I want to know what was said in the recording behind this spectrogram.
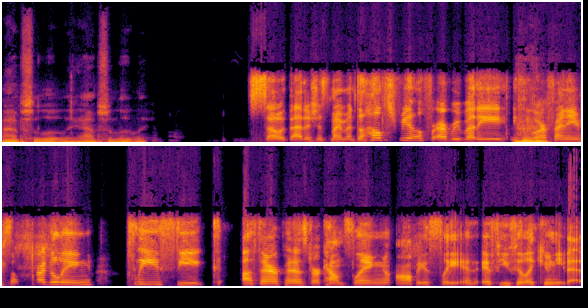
Absolutely. Absolutely. So that is just my mental health spiel for everybody. If you are finding yourself struggling, please seek a therapist or counseling, obviously, if, if you feel like you need it.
